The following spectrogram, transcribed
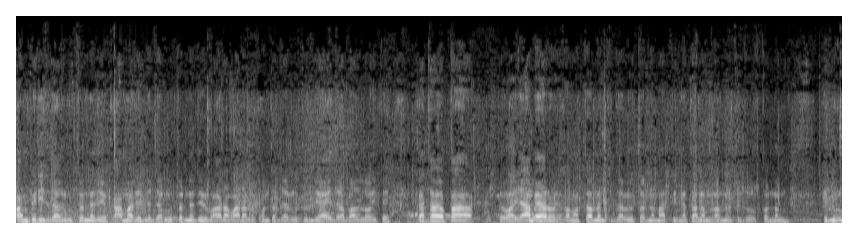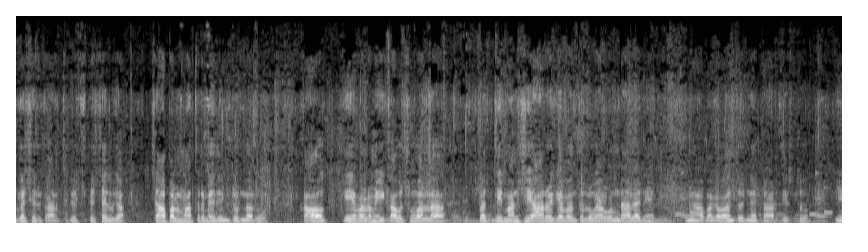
పంపిణీ జరుగుతున్నది కామారెడ్డి జరుగుతున్నది వాడవాడలో కొంత జరుగుతుంది. హైదరాబాద్లో అయితే గత యాభై ఆరు సంవత్సరాల నుంచి జరుగుతున్న మా చిన్నతనంలో నుంచి చూస్తున్నాం. ఈ మృగశిరి కార్తీకి స్పెషల్గా చేపలు మాత్రమే తింటున్నారు. కావు కేవలం ఈ కౌసు వల్ల ప్రతి మనిషి ఆరోగ్యవంతులుగా ఉండాలని మా భగవంతుడిని ప్రార్థిస్తూ ఈ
